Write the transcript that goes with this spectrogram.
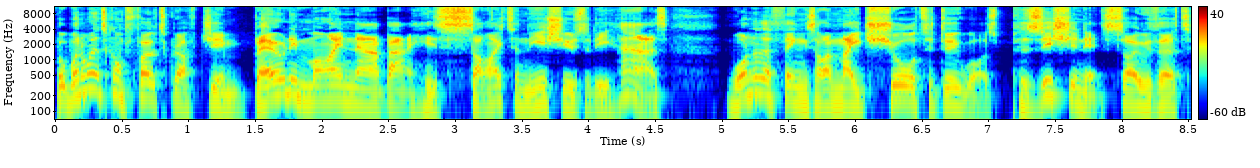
but when I went to go and photograph Jim, bearing in mind now about his sight and the issues that he has, one of the things I made sure to do was position it so that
